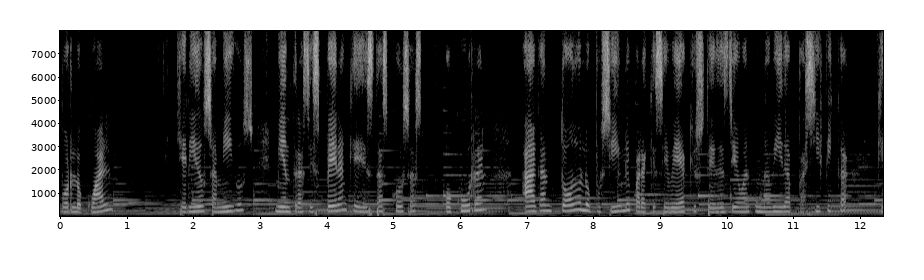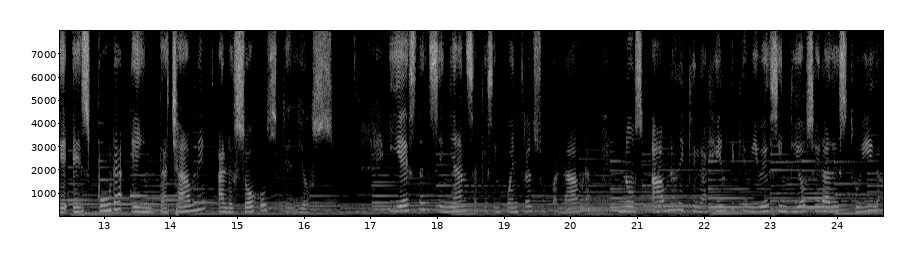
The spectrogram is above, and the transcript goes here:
Por lo cual, queridos amigos, mientras esperan que estas cosas ocurran, hagan todo lo posible para que se vea que ustedes llevan una vida pacífica que es pura e intachable a los ojos de Dios. Y esta enseñanza que se encuentra en su palabra nos habla de que la gente que vive sin Dios será destruida.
